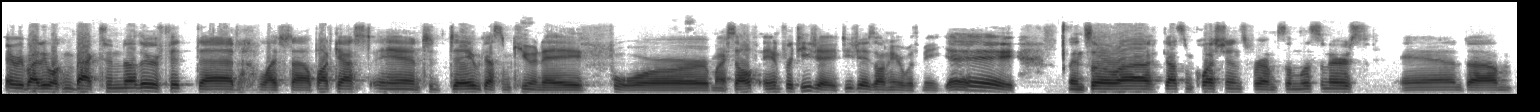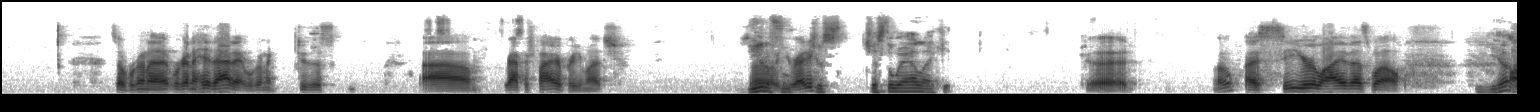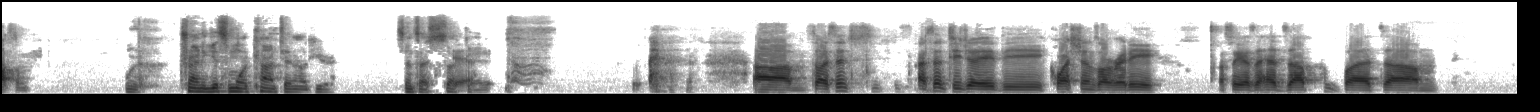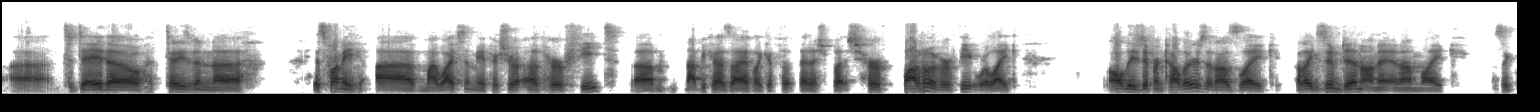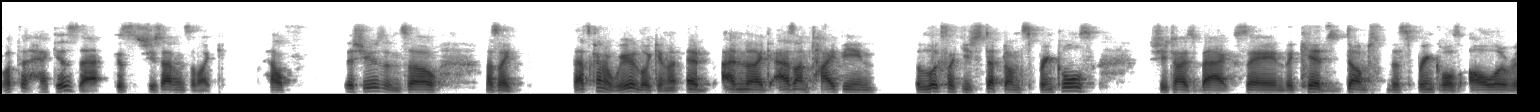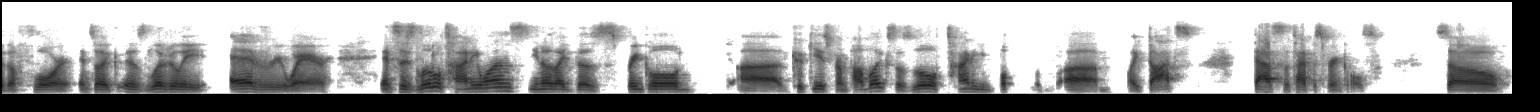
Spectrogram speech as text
Hey everybody, welcome back to another Fit Dad Lifestyle podcast. And today we got some Q and A for myself and for TJ. TJ's on here with me, yay! And so uh, got some questions from some listeners, and um, so we're gonna we're gonna hit at it. We're gonna do this um, rapid fire, pretty much. So, Beautiful. You ready? Just just the way I like it. Good. Oh, I see you're live as well. Yeah. Awesome. We're trying to get some more content out here since I suck yeah. at it. um, so I sent I sent TJ the questions already. So he has a heads up. But um, uh, today, though, today's been uh, it's funny. Uh, my wife sent me a picture of her feet. Um, not because I have like a foot fetish, but her bottom of her feet were like all these different colors, and I was like, I like zoomed in on it, and I'm like, I was like, what the heck is that? Because she's having some like health issues, and so I was like, that's kind of weird looking. And, and like as I'm typing, it looks like you stepped on sprinkles. She types back saying the kids dumped the sprinkles all over the floor, and so it was literally everywhere. It's these little tiny ones, you know, like those sprinkled uh, cookies from Publix, those little tiny um, like dots, that's the type of sprinkles. So,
